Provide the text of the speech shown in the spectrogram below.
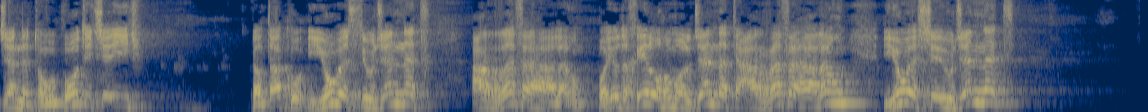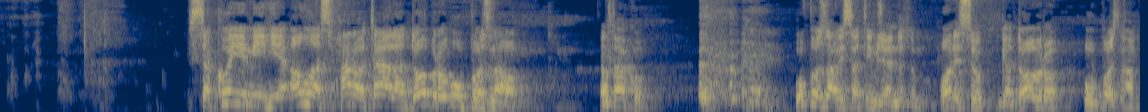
džennetom. Uputit će ih, jel tako, i uvesti u džennet arrafaha lahum. Wa yudkhiluhum al džennete arrafaha lahum i uvešće u džennet sa kojim ih je Allah subhanahu wa ta'ala dobro upoznao. Jel tako? Upoznao ih sa tim džennetom. Oni su ga dobro upoznali.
